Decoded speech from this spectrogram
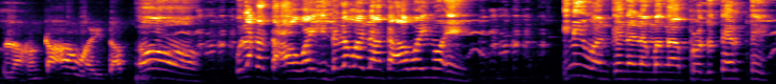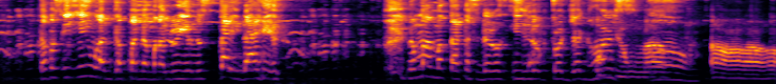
wala kang kaaway. Tapos, Oh, wala kang kaaway. Eh, dalawa na ang kaaway mo eh. Iniwan ka na ng mga pro Duterte. Tapos iiwan ka pa ng mga loyalistay dahil namamatakas daw ang ilog Trojan horse. yung ah, Oh. ah,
